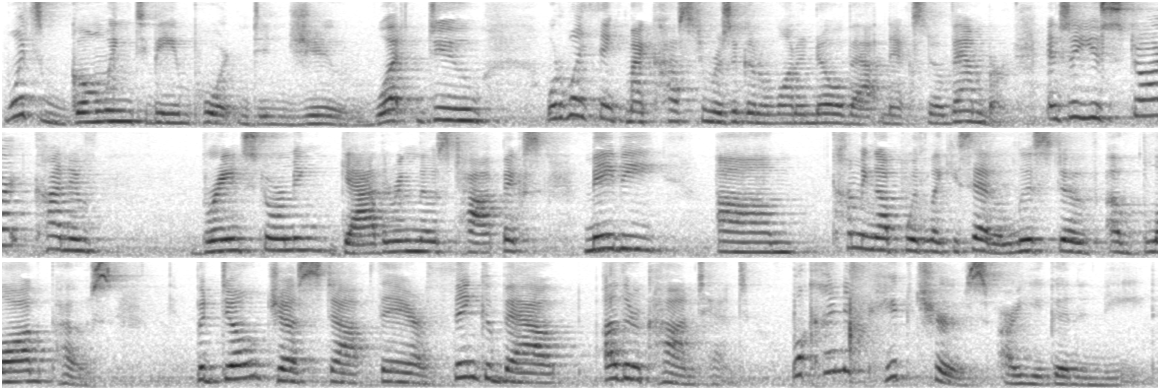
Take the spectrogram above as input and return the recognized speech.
What's going to be important in June? What do what do I think my customers are going to want to know about next November? And so you start kind of brainstorming, gathering those topics, maybe um, coming up with, like you said, a list of, of blog posts. But don't just stop there. Think about other content. What kind of pictures are you going to need?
